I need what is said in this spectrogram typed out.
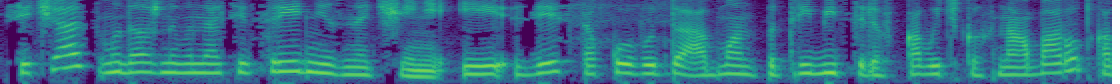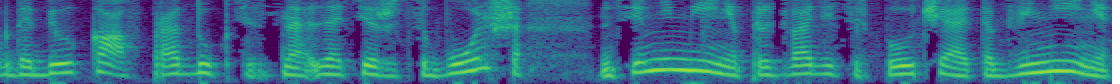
Сейчас мы должны выносить средние значения, и здесь такой вот да, обман потребителя в кавычках наоборот, когда белка в продукте задержится больше, но тем не менее производитель получает обвинение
